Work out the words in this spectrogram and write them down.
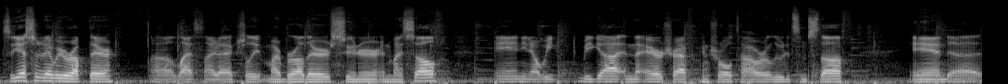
So yesterday we were up there, uh, last night actually, my brother, Sooner, and myself, and you know, we, we got in the air traffic control tower, looted some stuff, and uh,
